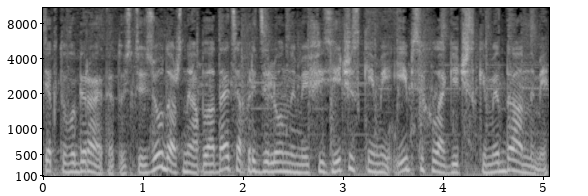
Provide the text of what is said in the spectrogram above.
Те, кто выбирает эту стезю, должны обладать определенными физическими и психологическими данными,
